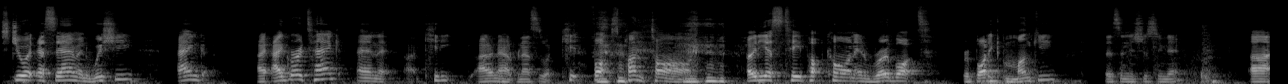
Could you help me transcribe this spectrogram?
Stuart SM and Wishy, Ang Agro Tank and uh, Kitty. I don't know how to pronounce this one. Kit Fox Punton, ODST Popcorn and Robot Robotic Monkey. That's an interesting name. Uh,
